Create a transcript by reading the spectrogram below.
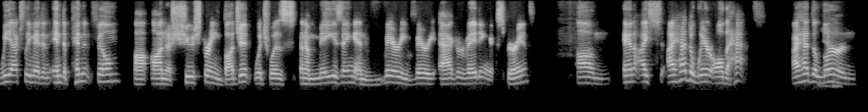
we actually made an independent film uh, on a shoestring budget, which was an amazing and very, very aggravating experience. Um, and I I had to wear all the hats. I had to Yeah. learn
